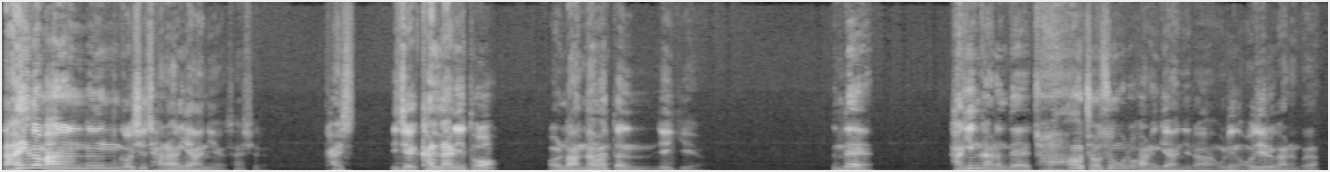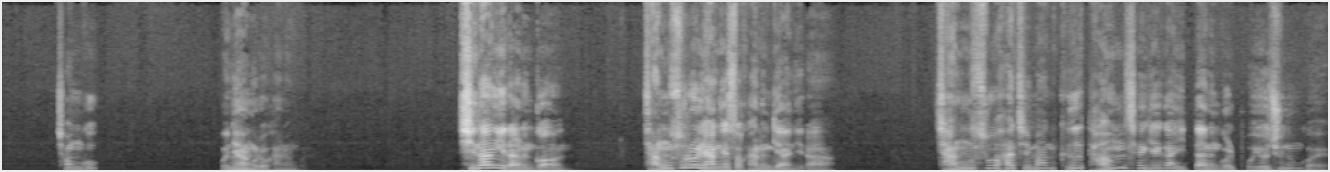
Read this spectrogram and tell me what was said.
나이가 많은 것이 자랑이 아니에요, 사실은. 갈, 이제 갈 날이 더 얼마 안 남았다는 얘기예요. 근데 가긴 가는데 저 저승으로 가는 게 아니라 우리는 어디를 가는 거예요? 천국 본향으로 가는 거예요. 신앙이라는 건 장수를 향해서 가는 게 아니라 장수하지만 그 다음 세계가 있다는 걸 보여주는 거예요.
